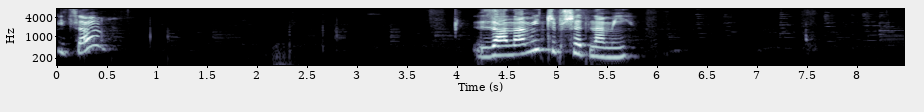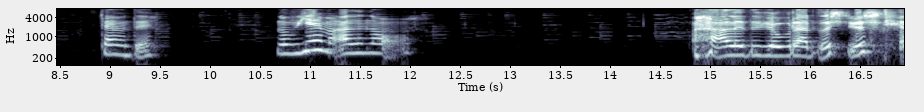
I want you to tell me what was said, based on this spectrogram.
I co? Za nami czy przed nami? Tędy. No wiem, ale no... Ale ty miał bardzo śmiesznie.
